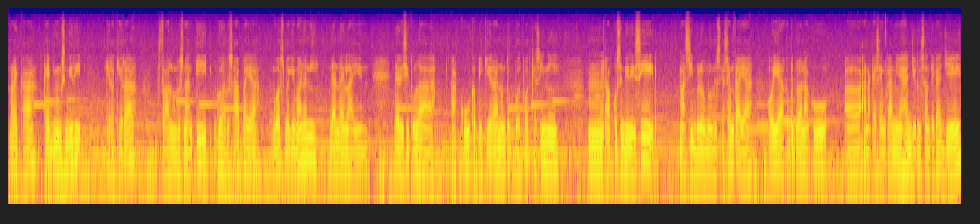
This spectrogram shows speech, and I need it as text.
Mereka kayak bingung sendiri. Kira-kira setelah lulus nanti gue harus apa ya? Gue harus bagaimana nih? Dan lain-lain. Dari situlah aku kepikiran untuk buat podcast ini. Hmm, aku sendiri sih masih belum lulus SMK ya. Oh iya kebetulan aku uh, anak SMK nih ya jurusan TKJ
